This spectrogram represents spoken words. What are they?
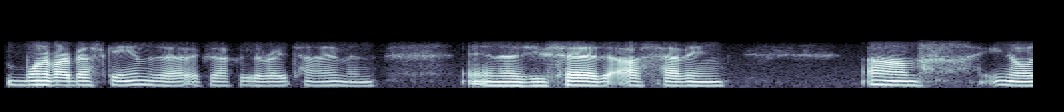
one of our best games at exactly the right time, and and as you said, us having um, you know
